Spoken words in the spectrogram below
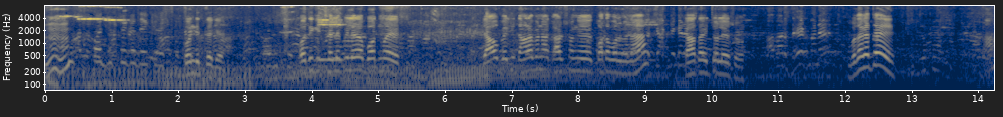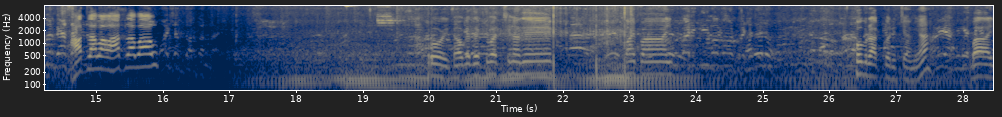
হুম কোন দিক থেকে? ওদিকে ছেলে পিলেরা যাও বেশি দাঁড়াবে না, কার সঙ্গে কথা বলবে না হ্যাঁ? তাড়াতাড়ি চলে এসো। বোঝা গেছে? হাত লাবাও হাত লাবাও ওই কাউকে দেখতে পাচ্ছি না যে পাই পাই। খুব রাগ করেছি আমি হ্যাঁ? বাই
